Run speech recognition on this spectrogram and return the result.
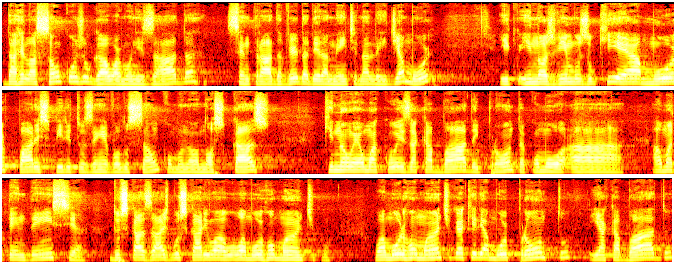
da relação conjugal harmonizada centrada verdadeiramente na lei de amor. E, e, nós vimos o que é amor para espíritos em evolução, como no nosso caso, que não é uma coisa acabada e pronta, como há, há uma tendência dos casais buscarem o, o amor romântico. O amor romântico é aquele amor pronto e acabado,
